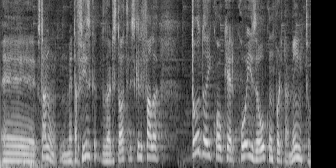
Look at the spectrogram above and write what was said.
é, está no Metafísica do Aristóteles, que ele fala toda e qualquer coisa ou comportamento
